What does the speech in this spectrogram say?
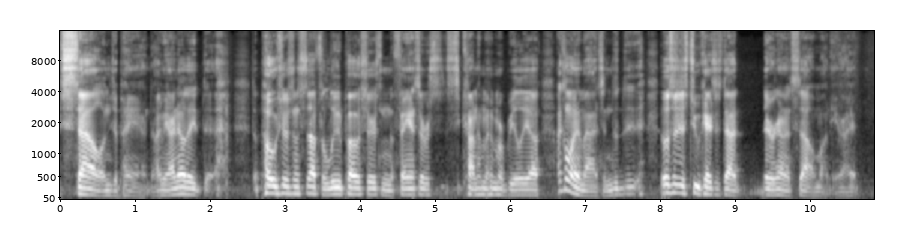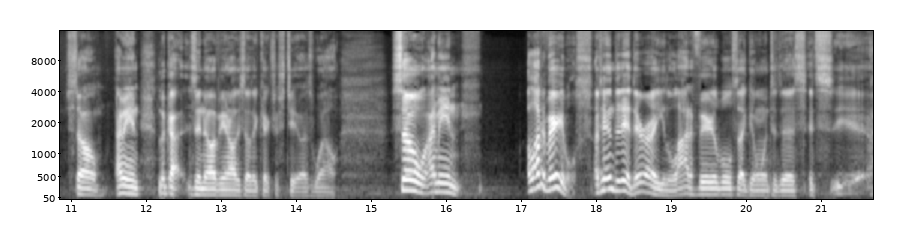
sell in Japan. I mean, I know they the posters and stuff, the lewd posters and the fan service kind of memorabilia. I can only imagine. Those are just two characters that they're going to sell money, right? So, I mean, look at Xenovia and all these other characters too as well. So, I mean, a lot of variables. At the end of the day, there are a lot of variables that go into this. It's, yeah.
